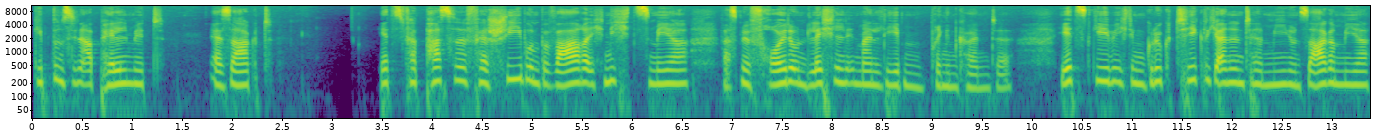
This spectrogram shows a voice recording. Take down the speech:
gibt uns den Appell mit. Er sagt, jetzt verpasse, verschiebe und bewahre ich nichts mehr, was mir Freude und Lächeln in mein Leben bringen könnte. Jetzt gebe ich dem Glück täglich einen Termin und sage mir,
